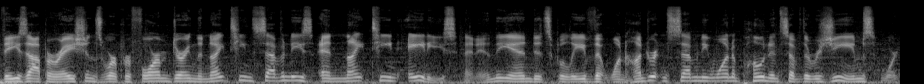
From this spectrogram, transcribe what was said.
These operations were performed during the 1970s and 1980s, and in the end, it's believed that 171 opponents of the regimes were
